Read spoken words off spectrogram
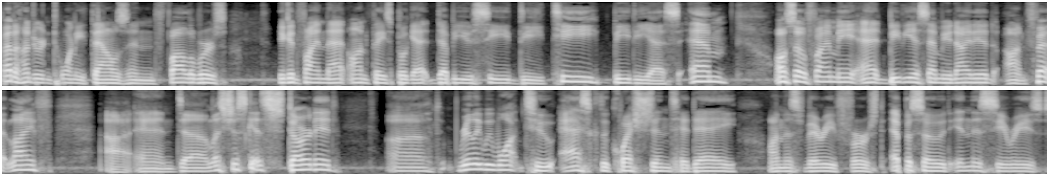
about 120,000 followers. You can find that on Facebook at WCDT BDSM. Also, find me at BDSM United on FetLife. Uh, and uh, let's just get started. Uh, really, we want to ask the question today on this very first episode in this series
